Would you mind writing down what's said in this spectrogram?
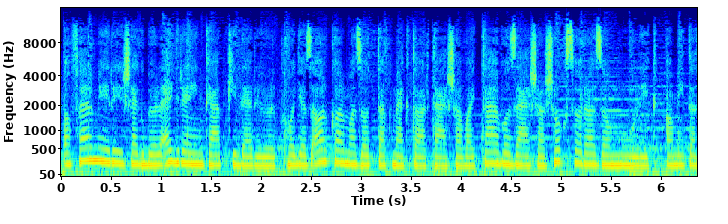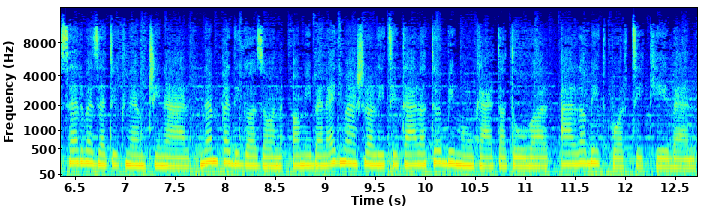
A felmérésekből egyre inkább kiderül, hogy az alkalmazottak megtartása vagy távozása sokszor azon múlik, amit a szervezetük nem csinál, nem pedig azon, amiben egymásra licitál a többi munkáltatóval, áll a Bitport cikkében.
